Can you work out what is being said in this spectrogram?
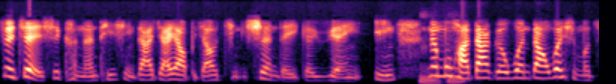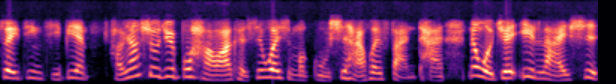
所以这也是可能提醒大家要比较谨慎的一个原因。那木华大哥问到，为什么最近即便好像数据不好啊，可是为什么股市还会反弹？那我觉得一来是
